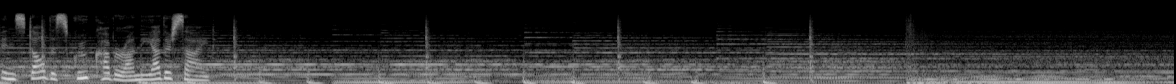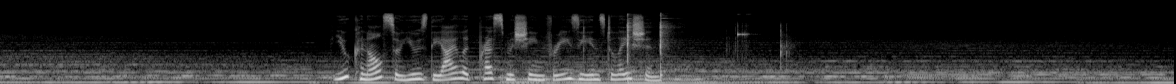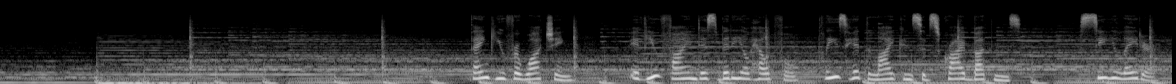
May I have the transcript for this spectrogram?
Install the screw cover on the other side. Can also use the eyelet press machine for easy installation. Thank you for watching. If you find this video helpful, please hit the like and subscribe buttons. See you later.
